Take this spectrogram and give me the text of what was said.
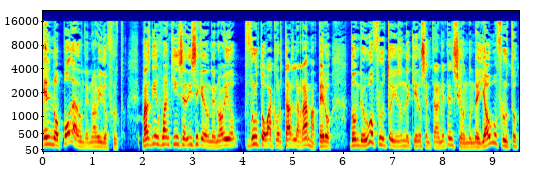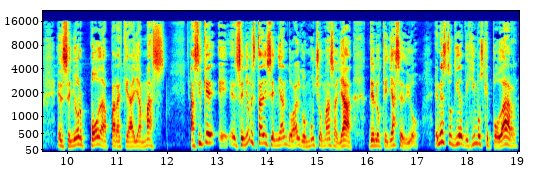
Él no poda donde no ha habido fruto. Más bien Juan 15 dice que donde no ha habido fruto va a cortar la rama, pero donde hubo fruto, y es donde quiero centrar mi atención, donde ya hubo fruto, el Señor poda para que haya más. Así que eh, el Señor está diseñando algo mucho más allá de lo que ya se dio. En estos días dijimos que podar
